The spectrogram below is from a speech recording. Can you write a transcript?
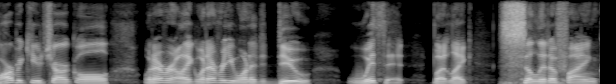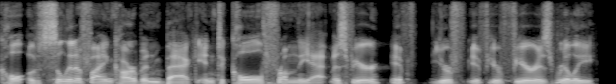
barbecue charcoal, whatever, like whatever you wanted to do with it. But like solidifying coal, solidifying carbon back into coal from the atmosphere. If your if your fear is really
